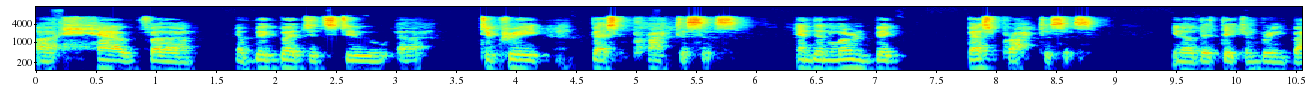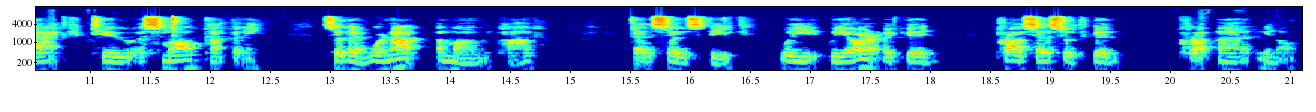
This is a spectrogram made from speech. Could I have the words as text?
uh, have uh, you know, big budgets to uh, to create best practices and then learn big best practices, you know, that they can bring back to a small company so that we're not a mom and pop, uh, so to speak. We, we are a good process with good, uh, you know,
